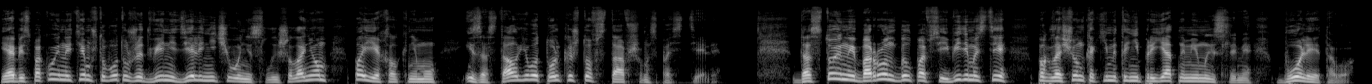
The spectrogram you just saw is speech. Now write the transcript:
и, обеспокоенный тем, что вот уже две недели ничего не слышал о нем, поехал к нему и застал его только что вставшим с постели. Достойный барон был, по всей видимости, поглощен какими-то неприятными мыслями. Более того,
